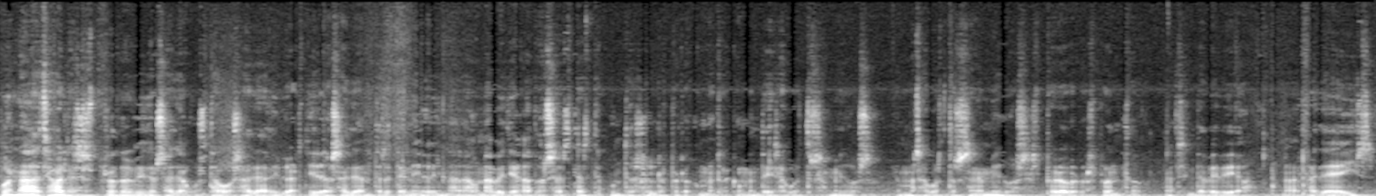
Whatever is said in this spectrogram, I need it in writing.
Pues nada, chavales, espero que el vídeo os haya gustado, os haya divertido, os haya entretenido y nada, una vez llegados hasta este punto, solo espero que me recomendéis a vuestros amigos y más a vuestros enemigos. Espero veros pronto en el siguiente vídeo. No me falléis.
